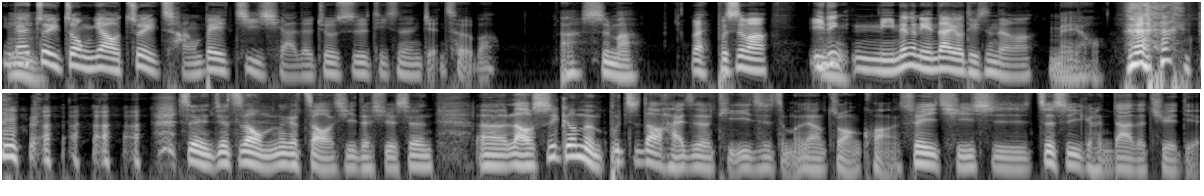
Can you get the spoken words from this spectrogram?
应该最重要、最常被记起来的就是体适能检测吧？啊，是吗？不，不是吗？一定，嗯、你那个年代有体适能吗？没有，所以你就知道我们那个早期的学生，呃，老师根本不知道孩子的体力是怎么样状况，所以其实这是一个很大的缺点。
